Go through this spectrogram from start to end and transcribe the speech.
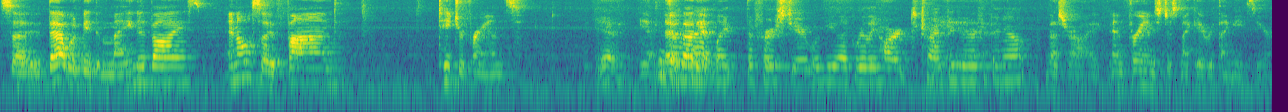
So that would be the main advice. And also find teacher friends. Yeah. Yeah. Nobody- bet, like the first year would be like really hard to try and figure everything out. That's right. And friends just make everything easier.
